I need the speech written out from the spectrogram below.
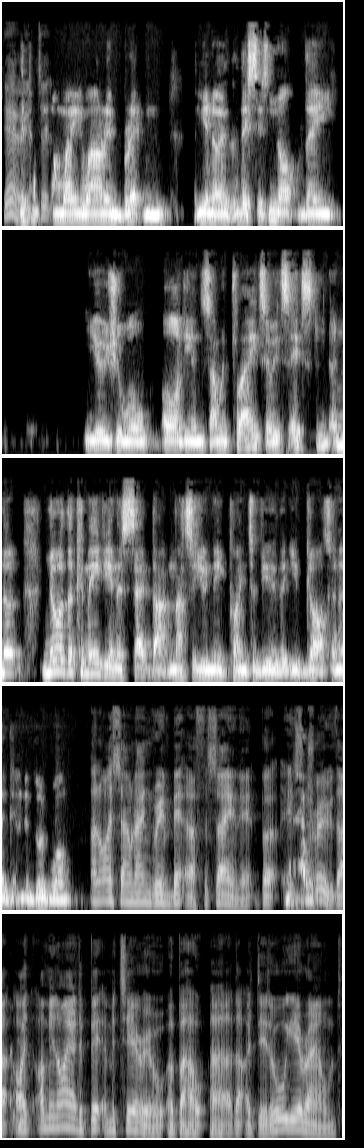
Yeah, depending on where you are in Britain, you know, this is not the usual audience I would play to. It's it's no no other comedian has said that, and that's a unique point of view that you've got and a, and a good one. And I sound angry and bitter for saying it, but it's No. true that I I mean I had a bit of material about uh, that I did all year round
